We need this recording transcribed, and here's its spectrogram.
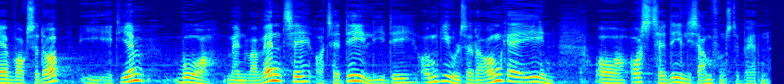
Jeg er vokset op i et hjem, hvor man var vant til at tage del i det omgivelser, der omgav en, og også tage del i samfundsdebatten.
